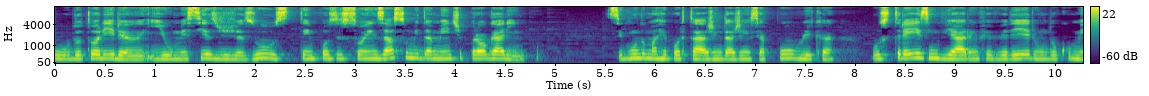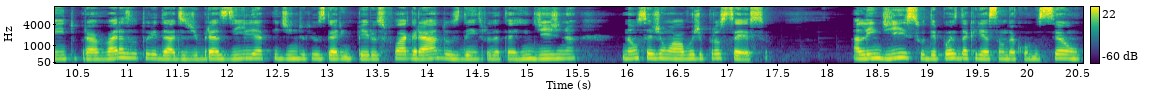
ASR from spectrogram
o Dr. Irã e o Messias de Jesus, têm posições assumidamente pró-garimpo. Segundo uma reportagem da agência pública, Os três enviaram em fevereiro um documento para várias autoridades de Brasília pedindo que os garimpeiros flagrados dentro da terra indígena não sejam alvos de processo. Além disso, depois da criação da comissão,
